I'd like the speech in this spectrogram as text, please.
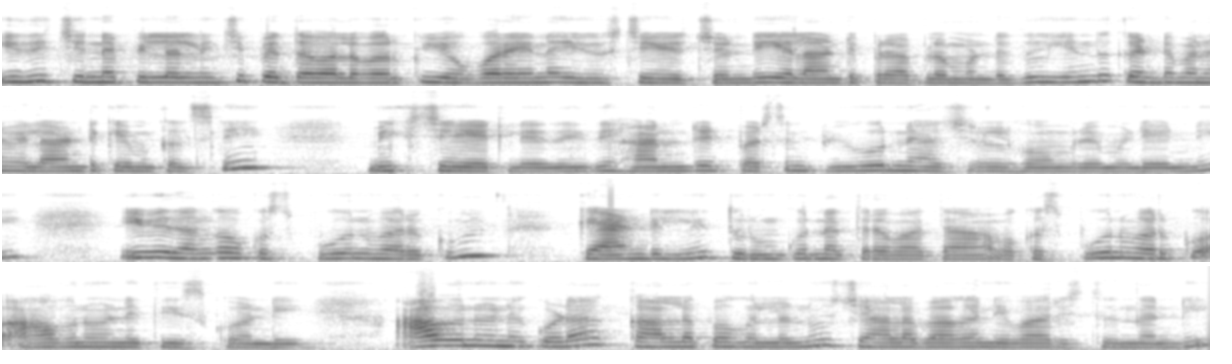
ఇది చిన్న పిల్లల నుంచి పెద్దవాళ్ళ వరకు ఎవరైనా యూస్ చేయొచ్చండి. ఎలాంటి ప్రాబ్లం ఉండదు. ఎందుకంటే మనం ఎలాంటి కెమికల్స్ని మిక్స్ చేయట్లేదు. ఇది hundred percent pure natural home remedy అండి. ఈ విధంగా ఒక స్పూన్ వరకు క్యాండిల్ని తురుముకున్న తర్వాత ఒక స్పూన్ వరకు ఆవు నూనె తీసుకోండి. ఆవు నూనె కూడా కాళ్ళ పగులను చాలా బాగా నివారిస్తుందండి.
